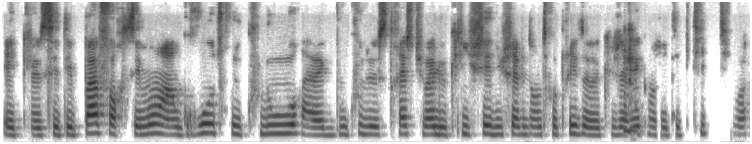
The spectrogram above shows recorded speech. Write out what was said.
et que c'était pas forcément un gros truc lourd avec beaucoup de stress, tu vois, le cliché du chef d'entreprise euh, que j'avais quand j'étais petite, tu vois.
